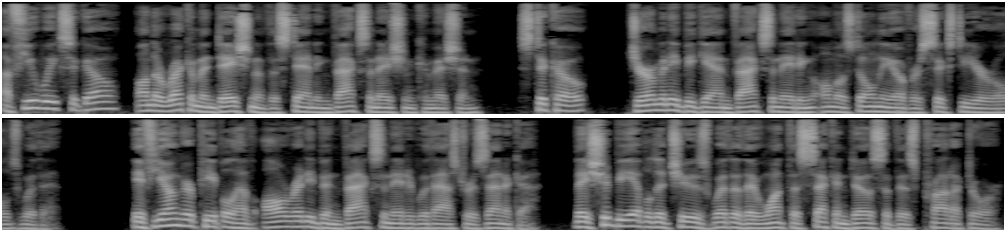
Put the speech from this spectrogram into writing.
A few weeks ago, on the recommendation of the Standing Vaccination Commission, STIKO, Germany began vaccinating almost only over 60 year olds with it. If younger people have already been vaccinated with AstraZeneca, they should be able to choose whether they want the second dose of this product or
